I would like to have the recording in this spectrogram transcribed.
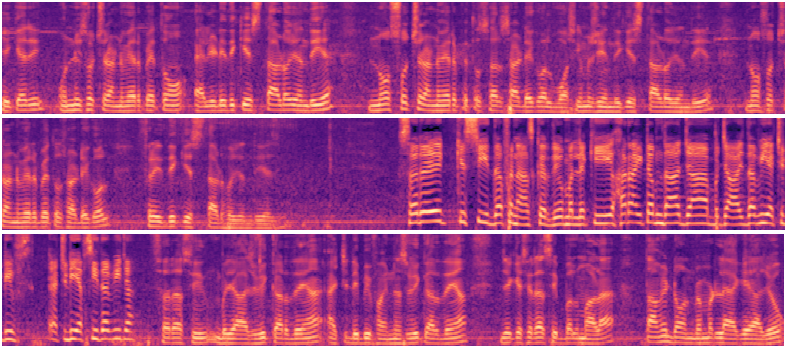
ਠੀਕ ਹੈ ਜੀ। 1994 ਰੁਪਏ ਤੋਂ LED ਦੀ ਕਿਸ਼ਤ ਸਟਾਰਟ ਹੋ ਜਾਂਦੀ ਹੈ। 994 ਰੁਪਏ ਤੋਂ ਸਰ ਸਾਡੇ ਕੋਲ ਵਾਸ਼ਿੰਗ ਮਸ਼ੀਨ ਦੀ ਕਿਸ਼ਤ ਸਟਾਰਟ ਹੋ ਜਾਂਦੀ ਹੈ। 994 ਰੁਪਏ ਤੋਂ ਸਾਡੇ ਕੋਲ ਫ੍ਰਿਜ ਦੀ ਕਿਸ਼ਤ ਸਟਾਰਟ ਹੋ ਜਾਂਦੀ ਹੈ ਜੀ। ਸਰ ਕਿਸ ਚੀਜ਼ ਦਾ ਫਾਈਨਾਂਸ ਕਰਦੇ ਹੋ? ਮਤਲਬ ਕਿ ਹਰ ਆਈਟਮ ਦਾ ਜਾਂ ਬਜਾਜ ਦਾ ਵੀ ਐਚਡੀ ਐਚਡੀਐਫਸੀ ਦਾ ਵੀ ਜਾਂ? ਸਰ ਅਸੀਂ ਬਜਾਜ ਵੀ ਕਰਦੇ ਹਾਂ HDB ਫਾਈਨੈਂਸ ਵੀ ਕਰਦੇ ਹਾਂ। ਜੇ ਕਿਸੇ ਦਾ ਸਿਬਲ ਮਾੜਾ ਤਾਂ ਵੀ ਡਾਊਨ ਪੇਮੈਂਟ ਲੈ ਕੇ ਆ ਜਾਓ।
